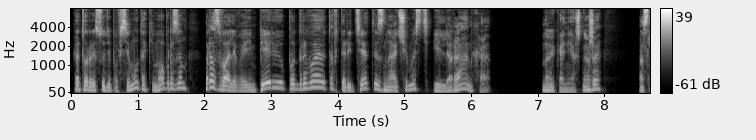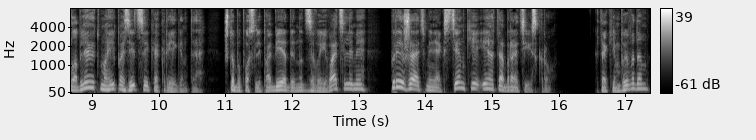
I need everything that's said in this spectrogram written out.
которые, судя по всему, таким образом, разваливая империю, подрывают авторитет и значимость Иллера Анха. Ну и, конечно же, ослабляют мои позиции как регента, чтобы после победы над завоевателями прижать меня к стенке и отобрать искру. К таким выводам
